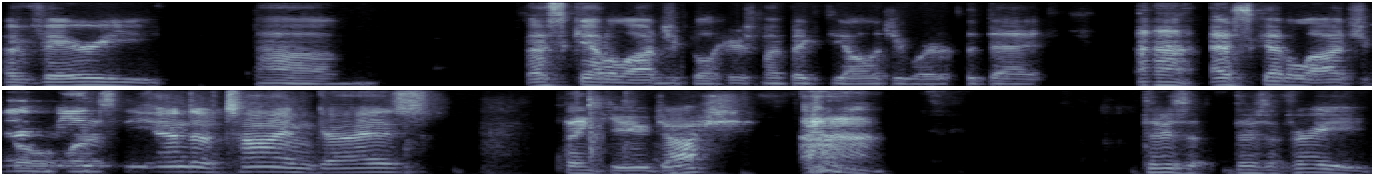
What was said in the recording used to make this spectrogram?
a very um eschatological here's my big theology word of the day uh, eschatological that means or, the end of time guys. Thank you josh. There's there's a very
